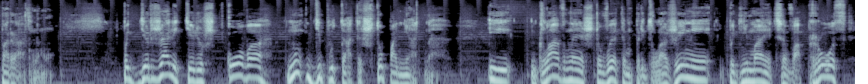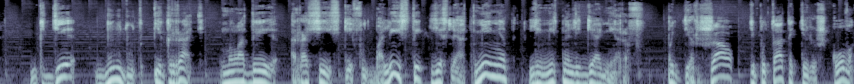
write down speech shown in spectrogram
по-разному. Поддержали Терюшкова, ну, депутаты, что понятно. И Главное, что в этом предложении поднимается вопрос, где будут играть молодые российские футболисты, если отменят лимит на легионеров. Поддержал депутата Терюшкова,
